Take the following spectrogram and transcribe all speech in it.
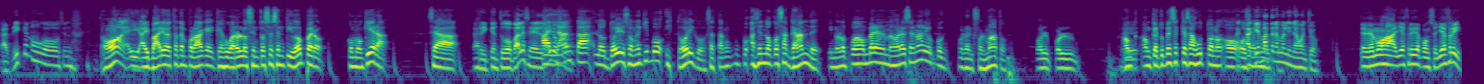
Gabriel que no jugó No, hay, hay varios de esta temporada que, que jugaron los 162, pero como quiera. O sea, que tuvo es Iron Man. Atlanta, los Dodgers son equipos históricos. O sea, están haciendo cosas grandes y no los podemos ver en el mejor escenario por, por el formato. Por, por, aunque, aunque tú pienses que es justo no. o- o ¿A, sea a quién más tenemos en línea, Juancho? Tenemos a Jeffrey de Ponce. Jeffrey,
